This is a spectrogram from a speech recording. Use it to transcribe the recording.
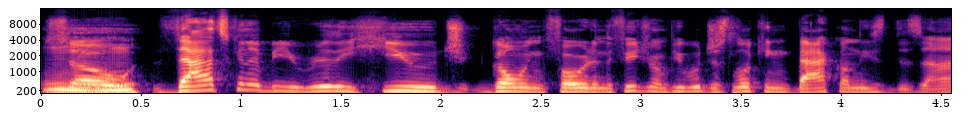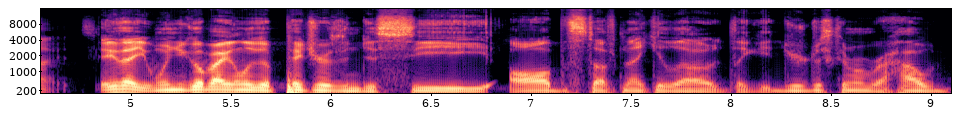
Mm-hmm. So that's going to be really huge going forward in the future when people just looking back on these designs. Exactly. When you go back and look at pictures and just see all the stuff Nike allowed like you're just gonna remember how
